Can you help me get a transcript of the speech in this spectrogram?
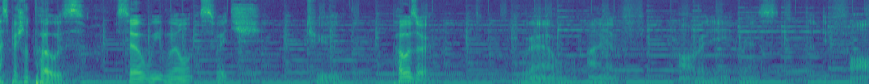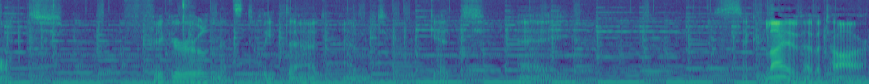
a special pose. So we will switch to Poser, where I have already pressed the default figure. Let's delete that and get a Second Life avatar.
